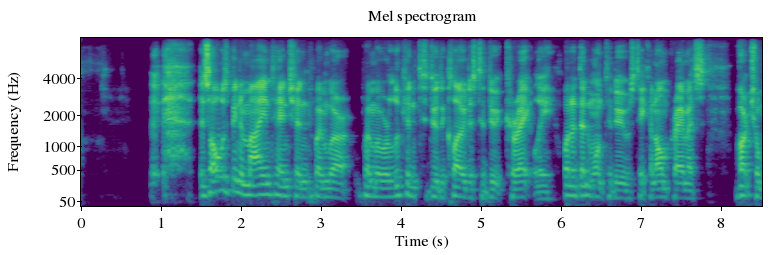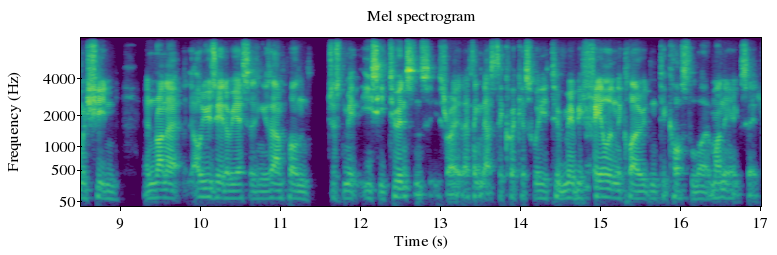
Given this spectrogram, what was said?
It's always been in my intention when we're when we were looking to do the cloud is to do it correctly. What I didn't want to do was take an on-premise virtual machine and run it. I'll use AWS as an example and just make EC2 instances, right? I think that's the quickest way to maybe fail in the cloud and to cost a lot of money, etc.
